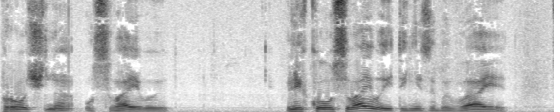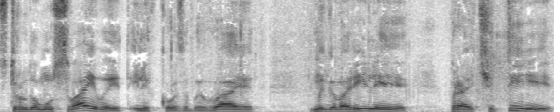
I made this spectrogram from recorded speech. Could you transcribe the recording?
прочно усваивают, легко усваивает и не забывает, с трудом усваивает и легко забывает. Мы говорили про четыре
